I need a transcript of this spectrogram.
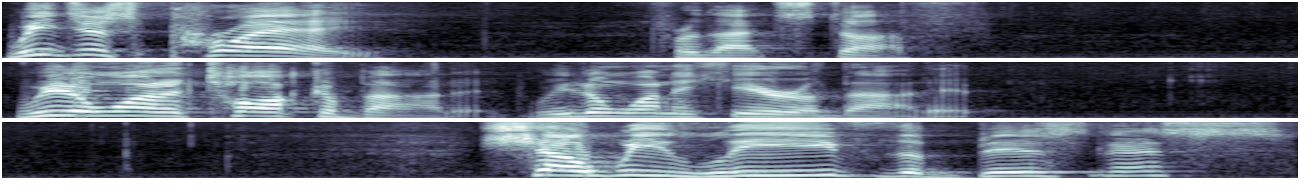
We just pray for that stuff. We don't want to talk about it, we don't want to hear about it. Shall we leave the business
